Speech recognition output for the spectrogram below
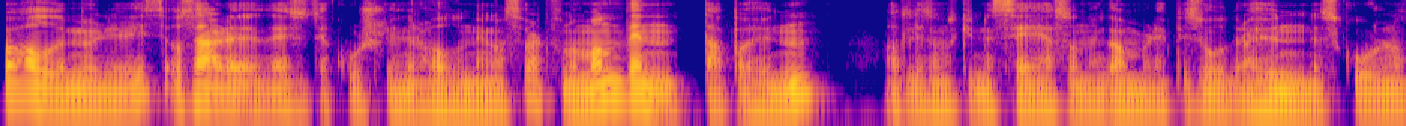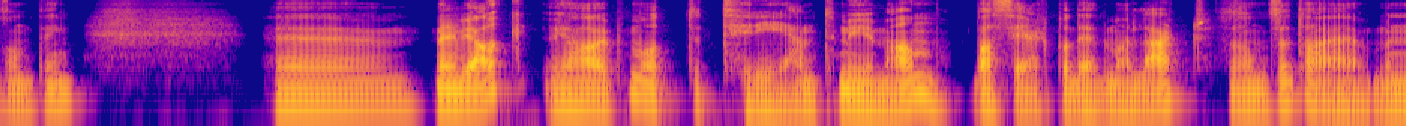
på alle mulige vis. Og så er det jeg synes det er koselig underholdning også, i hvert fall når man venta på hunden. At liksom kunne se sånne gamle episoder av Hundeskolen og sånne ting. Eh, men vi har, vi har på en måte trent mye med han, basert på det de har lært. Så sånn sett har jeg Men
